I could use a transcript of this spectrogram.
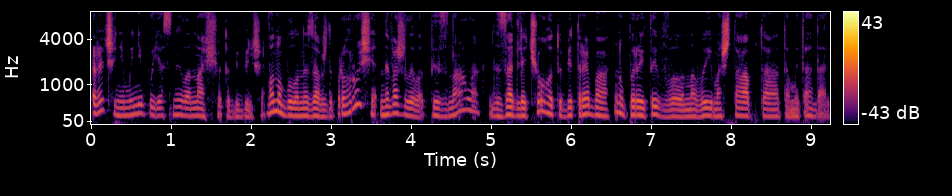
реченні мені пояснила, на що тобі більше. Воно було не завжди про гроші, неважливо. Ти знала, задля чого тобі треба ну перейти в новий масштаб та там і так далі.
